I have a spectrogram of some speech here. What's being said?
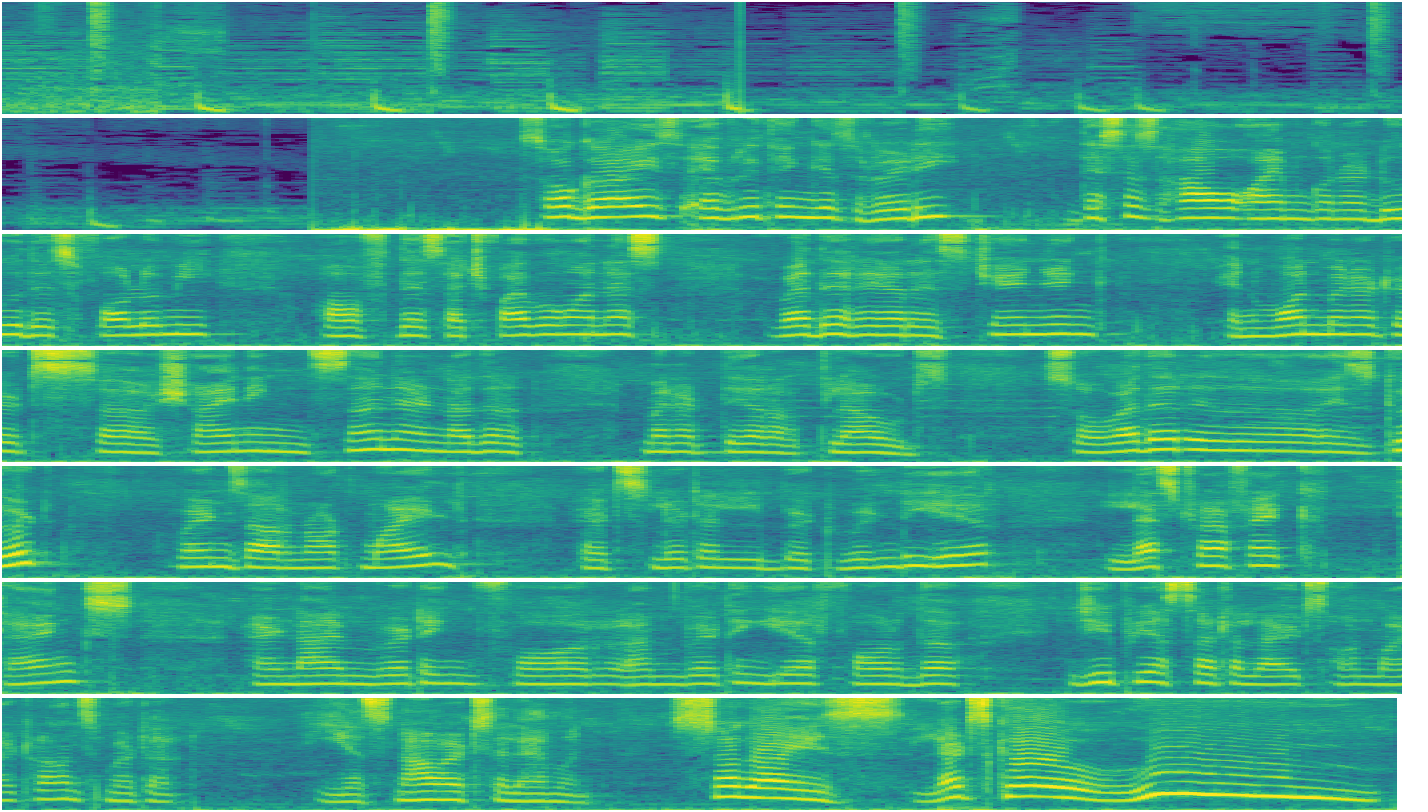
So guys, everything is ready. This is how I'm gonna do this follow me of this H501s. Weather here is changing. In one minute it's uh, shining sun and another minute there are clouds. So weather uh, is good. Winds are not mild. It's little bit windy here. Less traffic. Thanks and I'm waiting for I'm waiting here for the GPS satellites on my transmitter. Yes, now it's 11. So guys, let's go.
